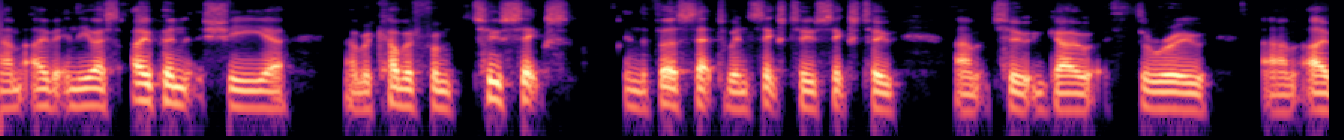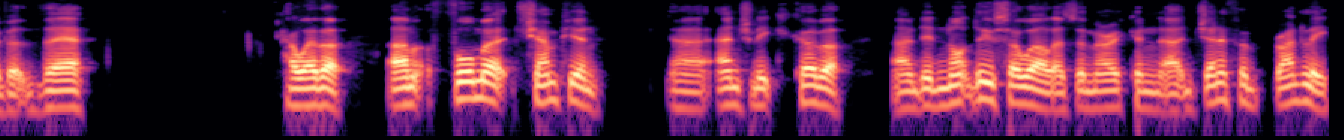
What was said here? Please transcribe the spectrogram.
um, over in the US Open. She uh, recovered from 2 6 in the first set to win 6 2, 6 2 um, to go through um, over there. However, um, former champion uh, Angelique Kerber uh, did not do so well as American uh, Jennifer Brady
